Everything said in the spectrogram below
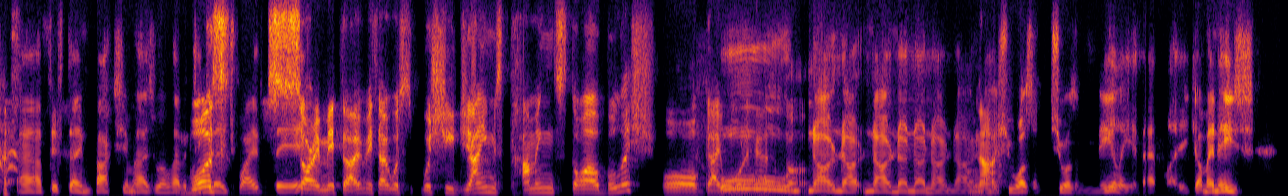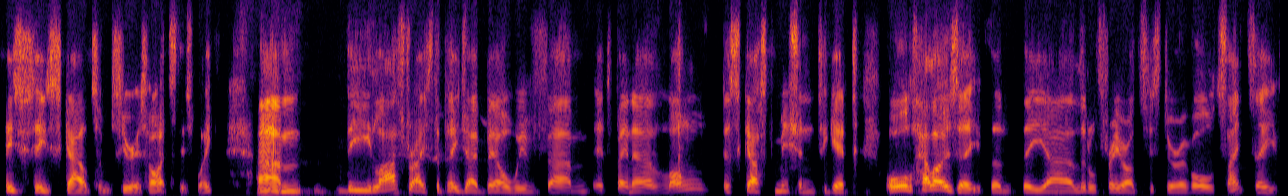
uh, 15 bucks, you may as well have a Was- each way there. Sorry, Mytho. Mytho was was she James Cummings style bullish or Gai Waterhouse no, no, no, no, no, no, No. no. She wasn't. She wasn't nearly in that league. I mean, he's he's he's scaled some serious heights this week. Mm. Um, the last race, the PJ Bell, we've um, it's been a long discussed mission to get All Hallows Eve, the the uh, little three year old sister of All Saints Eve,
